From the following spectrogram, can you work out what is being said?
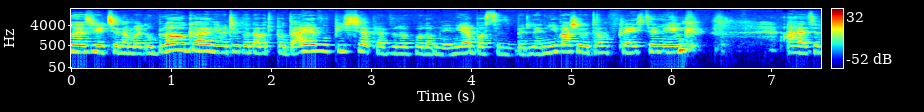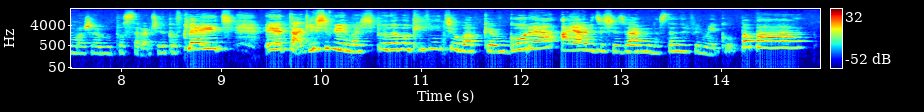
zajrzyjcie na mojego bloga, nie wiem czy go nawet podaję w opisie, prawdopodobnie nie, bo jestem zbyt leniwa, żeby tam wkleić ten link. Ale to może postaram się tylko wkleić. I tak, jeśli film Wam się spodobał, kliknijcie łapkę w górę, a ja widzę się z Wami w następnym filmiku. Pa, pa!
